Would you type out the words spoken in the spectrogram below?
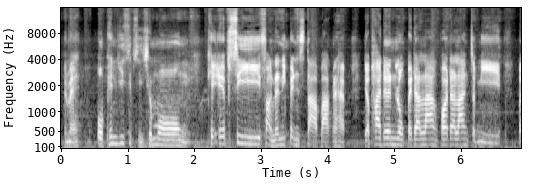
เห็นไหม Open 24 ชั่วโมง KFC ฝั่งด้านนี้เป็น Starbucks นะครับ เดี๋ยวพาเดินลงไปด้านล่าง เพราะด้านล่างจะมีไปร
